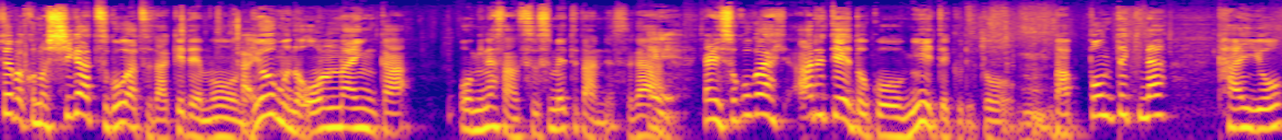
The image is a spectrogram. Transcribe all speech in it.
例えばこの4月5月だけでも、はい業務のオンライン化を皆さん進めてたんですが、ええやはりそこがある程度こう見えてくると、抜本的な対応、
